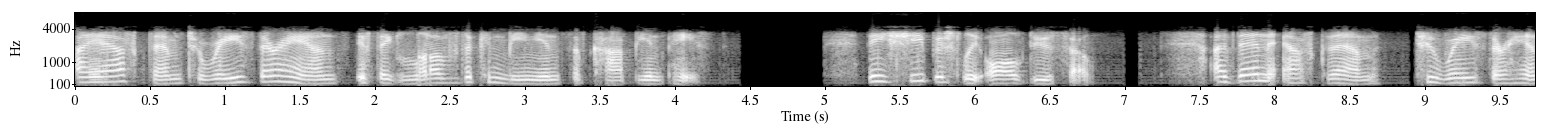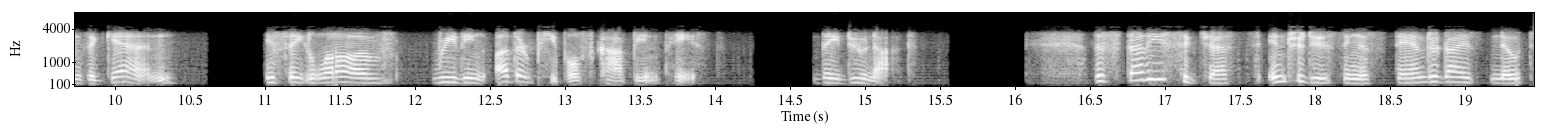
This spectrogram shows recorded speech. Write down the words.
I ask them to raise their hands if they love the convenience of copy and paste. They sheepishly all do so. I then ask them to raise their hands again if they love reading other people's copy and paste. They do not. The study suggests introducing a standardized note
